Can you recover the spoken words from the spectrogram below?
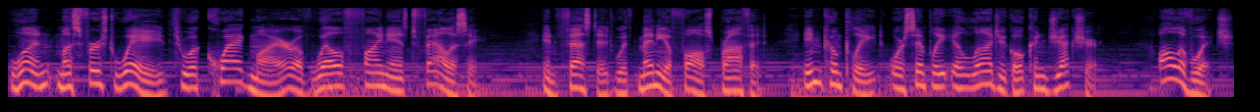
one must first wade through a quagmire of well-financed fallacy, infested with many a false prophet, incomplete or simply illogical conjecture, all of which,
